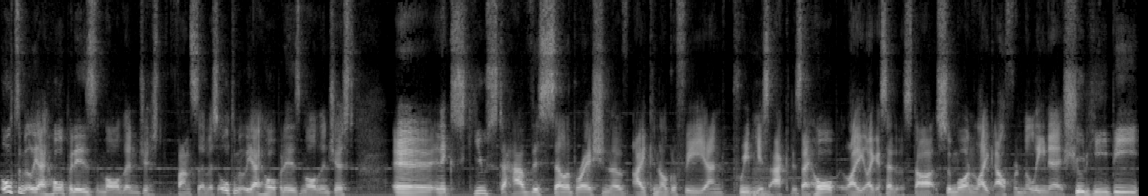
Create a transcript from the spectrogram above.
ultimately, I hope it is more than just fan service. Ultimately, I hope it is more than just uh, an excuse to have this celebration of iconography and previous actors. I hope, like like I said at the start, someone like Alfred Molina, should he be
